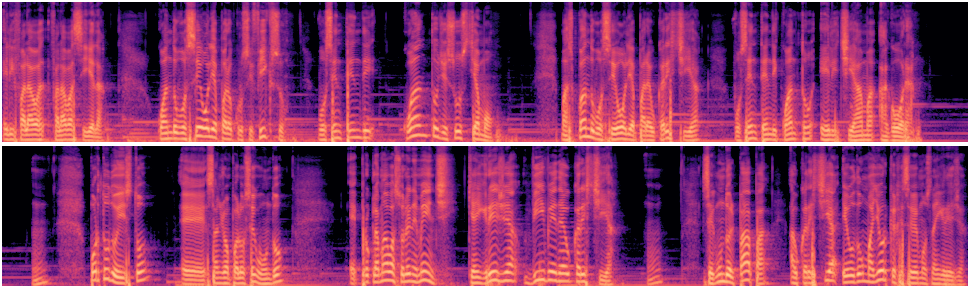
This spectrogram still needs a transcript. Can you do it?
ele falava, falava assim, ela, quando você olha para o crucifixo, você entende quanto Jesus te amou. Mas quando você olha para a Eucaristia, você entende quanto Ele te ama agora. Hum? Por tudo isto, eh, São João Paulo II eh, proclamava solenemente que a Igreja vive da Eucaristia. Hum? Segundo o Papa, a Eucaristia é o dom maior que recebemos na Igreja,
